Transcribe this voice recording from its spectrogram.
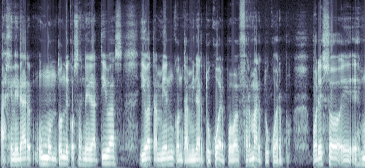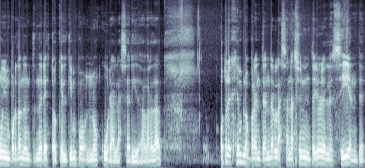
a generar un montón de cosas negativas y va también a contaminar tu cuerpo, va a enfermar tu cuerpo. Por eso eh, es muy importante entender esto, que el tiempo no cura las heridas, ¿verdad? Otro ejemplo para entender la sanación interior es el siguiente.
